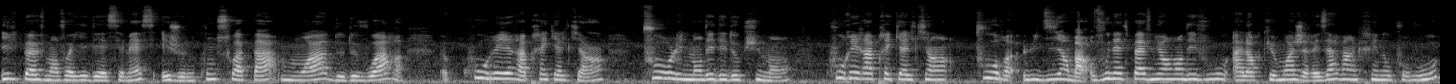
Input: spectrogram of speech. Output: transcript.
Ils peuvent m'envoyer des SMS et je ne conçois pas, moi, de devoir euh, courir après quelqu'un pour lui demander des documents, courir après quelqu'un pour lui dire bah, vous n'êtes pas venu en rendez-vous alors que moi j'ai réservé un créneau pour vous.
